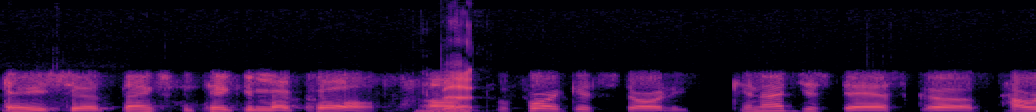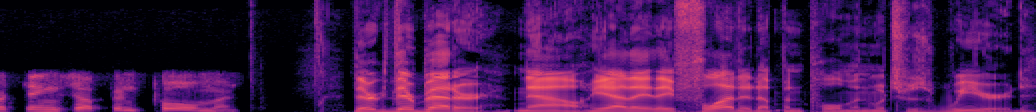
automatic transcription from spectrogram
Hey, Seth. Thanks for taking my call. Um, before I get started, can I just ask, uh, how are things up in Pullman? They're they're better now. Yeah, they, they flooded up in Pullman, which was weird.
